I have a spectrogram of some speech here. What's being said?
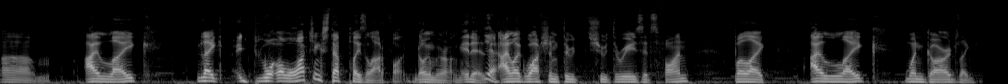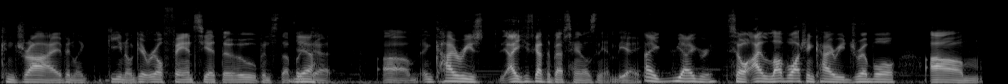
um, I like like watching Steph plays a lot of fun. Don't get me wrong, it is. Yeah. I like watching him through shoot threes. It's fun, but like I like when guards like can drive and like you know get real fancy at the hoop and stuff like Yeah. that. Um, and Kyrie's I, he's got the best handles in the NBA. I yeah I agree. So I love watching Kyrie dribble. Um,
